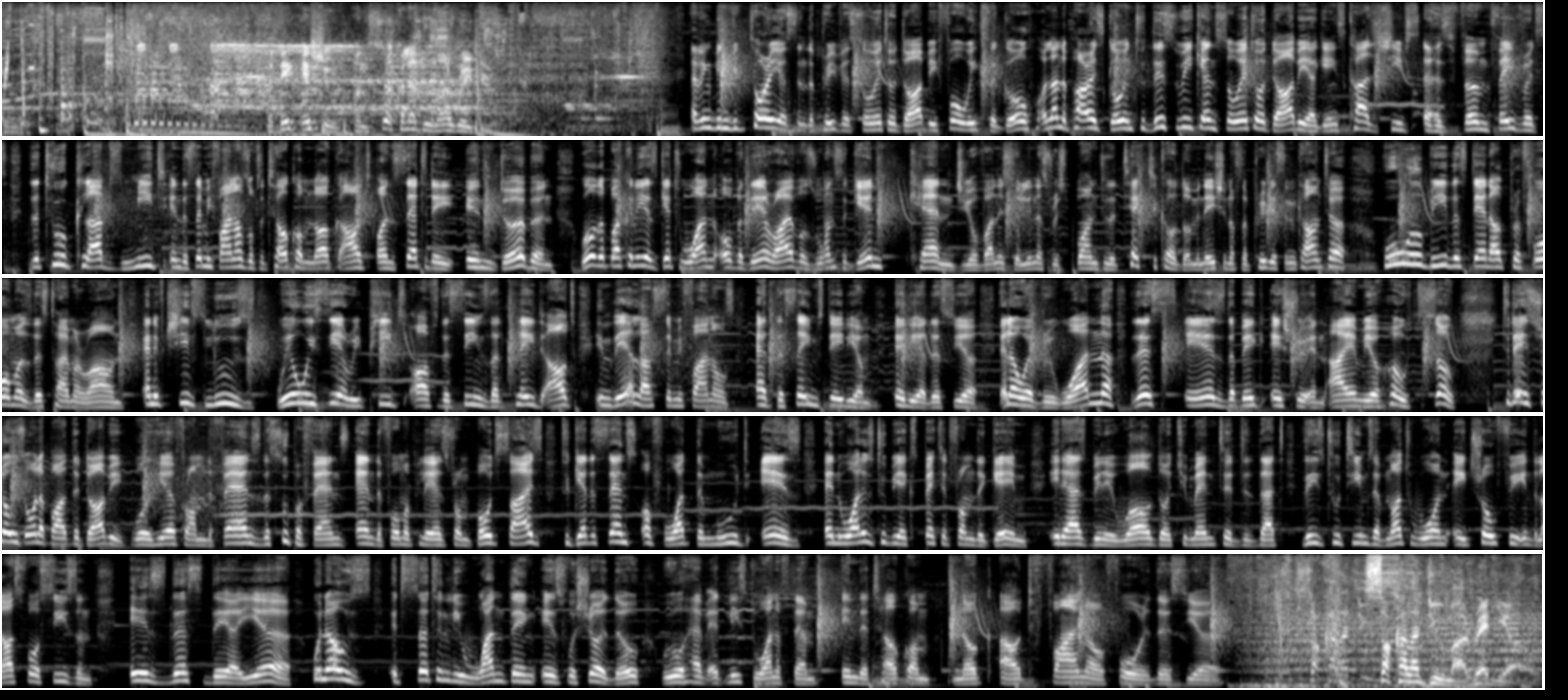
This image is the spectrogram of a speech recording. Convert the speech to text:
The big issue on Soccer Laduma Radio. Having been victorious in the previous Soweto derby four weeks ago, Orlando Pirates go into this weekend's Soweto derby against Kaizer Chiefs as firm favourites. The two clubs meet in the semi-finals of the Telkom Knockout on Saturday in Durban. Will the Buccaneers get one over their rivals once again? Can Giovanni Solinas respond to the tactical domination of the previous encounter? Who will be the standout performers this time around? And if Chiefs lose, we see a repeat of the scenes that played out in their last semi-finals at the same stadium earlier this year. Hello, everyone. This is the big issue, and I am your host. So, today's show is all about the derby. We'll hear from the fans, the super fans, and the former players from both sides to get a sense of what the mood is and what is to be expected from the game. It has been a well documented that these two teams have not won a trophy in the last four seasons. Is this their year? Who knows? It's certainly one thing is for sure, though. We will have at least one of them in the Telkom knockout final for this year. Soccer Laduma Radio.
